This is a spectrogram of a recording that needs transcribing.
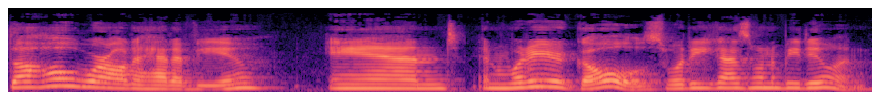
the whole world ahead of you, and and what are your goals? What do you guys want to be doing?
